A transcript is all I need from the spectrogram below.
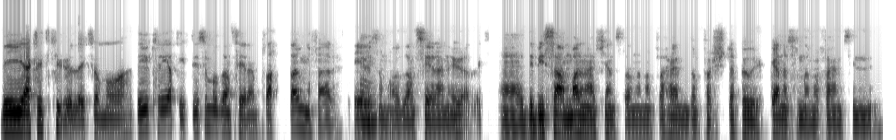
det är ju jäkligt kul liksom. Och det är ju kreativt. Det är som att lansera en platta ungefär. Är Mm. det som att lansera en öl. Liksom. Eh, det blir samma den här känslan när man får hem de första burkarna som när man får hem sin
